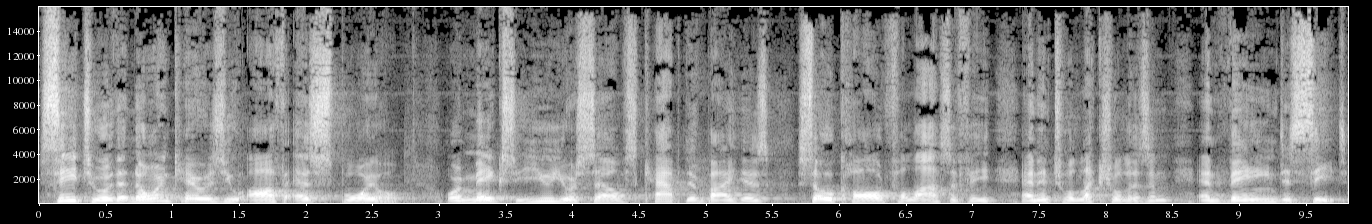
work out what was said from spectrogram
See to it that no one carries you off as spoil or makes you yourselves captive by his so called philosophy and intellectualism and vain deceit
